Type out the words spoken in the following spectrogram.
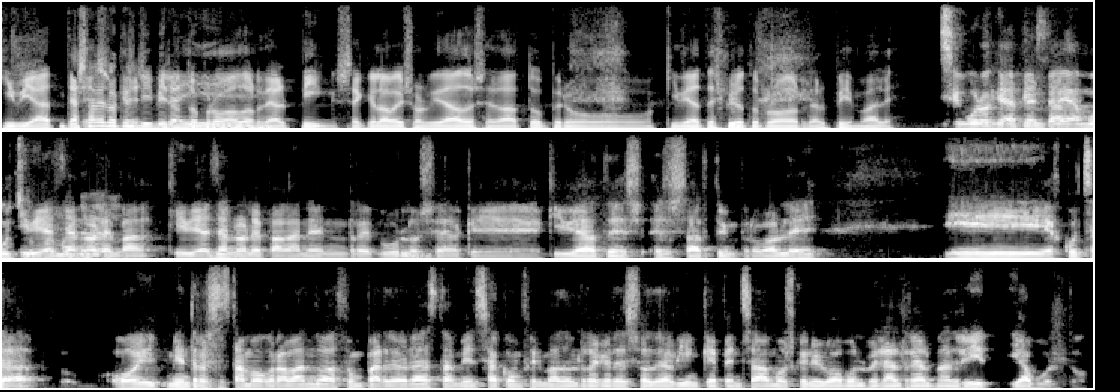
Kvyat Ya sabe lo que es vivir piloto ahí. probador de Alpine. Sé que lo habéis olvidado ese dato, pero Kvyat es piloto probador de Alpine, ¿vale? Seguro que Alpine pelea mucho. Kvyat ya, no le Kvyat ya no le pagan en Red Bull, o sea que Kvyat es, es harto improbable. Y escucha, hoy mientras estamos grabando, hace un par de horas, también se ha confirmado el regreso de alguien que pensábamos que no iba a volver al Real Madrid y ha vuelto.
